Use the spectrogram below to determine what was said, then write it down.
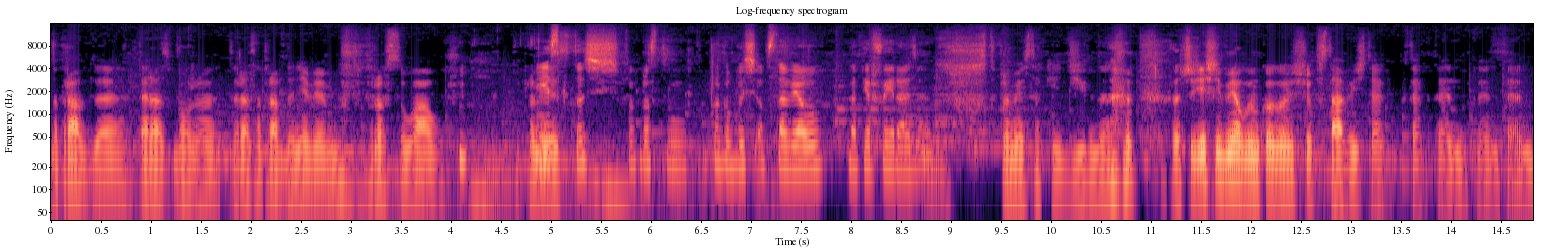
Naprawdę. Teraz, Boże, teraz naprawdę nie wiem. Po prostu wow. Jest jest, ktoś po prostu, kogo byś obstawiał na pierwszej radzie? to plemię jest takie dziwne. Znaczy, jeśli miałbym kogoś obstawić, tak, tak, ten, ten, ten.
